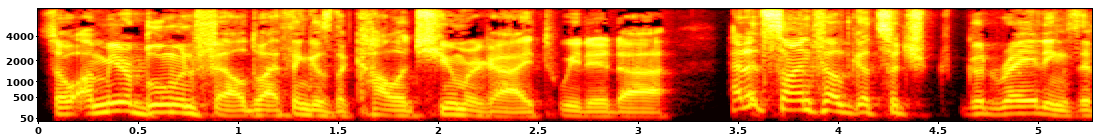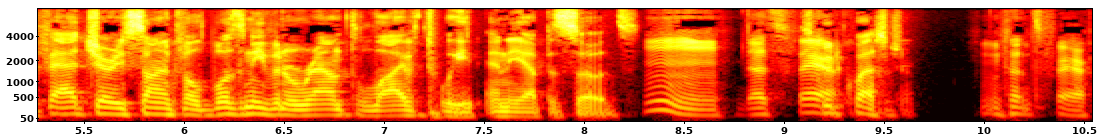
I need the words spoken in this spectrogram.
So Amir Blumenfeld, who I think is the college humor guy, tweeted, uh, "How did Seinfeld get such good ratings if at Jerry Seinfeld wasn't even around to live tweet any episodes?" Hmm, that's fair. good question. that's fair.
